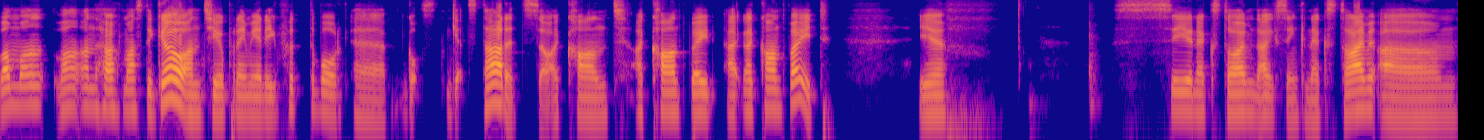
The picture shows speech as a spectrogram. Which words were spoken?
one month, one and a half months to go until Premier League football uh, gets get started. So I can't, I can't wait. I, I can't wait. Yeah. See you next time. I think next time. Um.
